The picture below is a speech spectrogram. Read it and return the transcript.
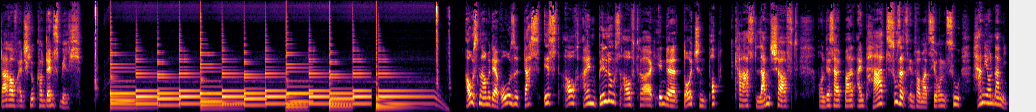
Darauf ein Schluck Kondensmilch. Ausnahme der Rose, das ist auch ein Bildungsauftrag in der deutschen Podcast-Landschaft Und deshalb mal ein paar Zusatzinformationen zu Honey und Nanny.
